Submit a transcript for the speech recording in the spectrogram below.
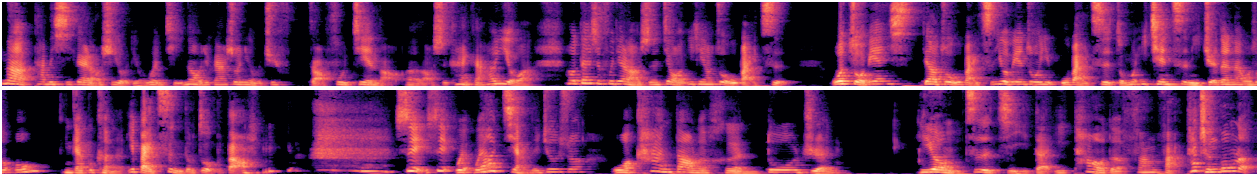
那他的膝盖老是有点问题，那我就跟他说，你有没有去找复健老呃老师看一看？他说有啊。然后但是复健老师叫我一天要做五百次，我左边要做五百次，右边做一五百次，总共一千次，你觉得呢？我说哦。应该不可能，一百次你都做不到。所以，所以我我要讲的就是说，我看到了很多人用自己的一套的方法，他成功了，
